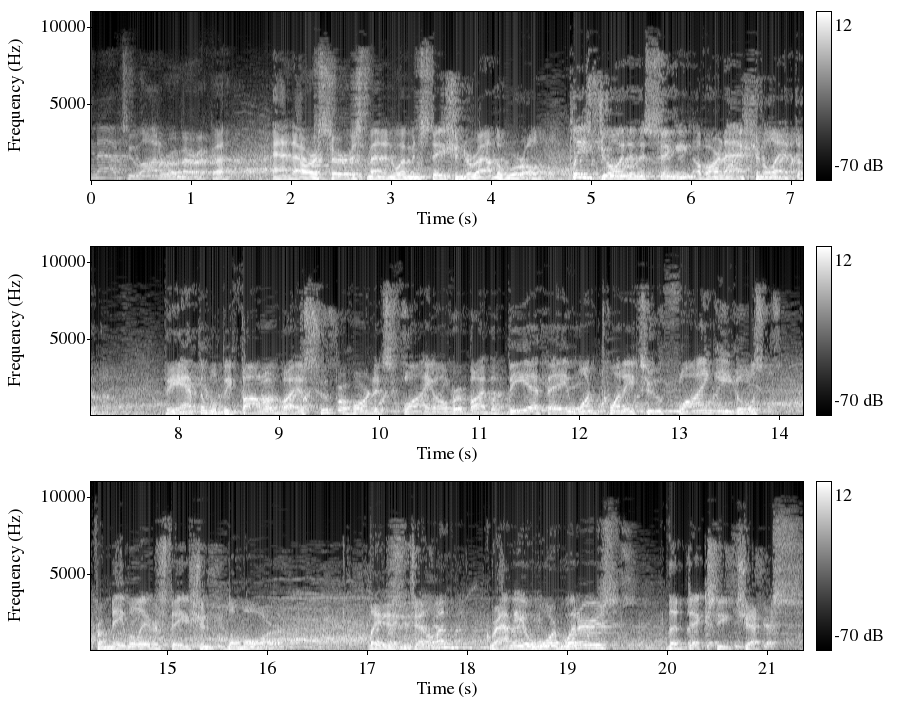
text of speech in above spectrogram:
And now to honor America and our servicemen and women stationed around the world, please join in the singing of our national anthem. The anthem will be followed by a Super Hornets flyover by the VFA 122 Flying Eagles from Naval Air Station Lemoore. Ladies and gentlemen, Grammy Award winners, the Dixie Chicks.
